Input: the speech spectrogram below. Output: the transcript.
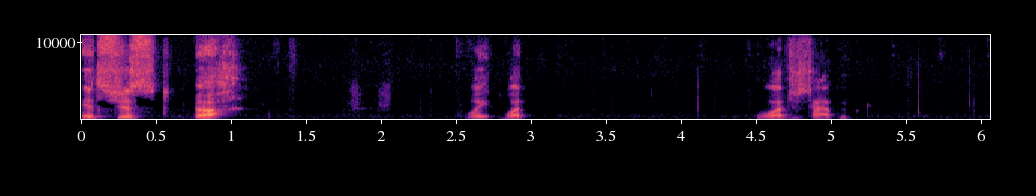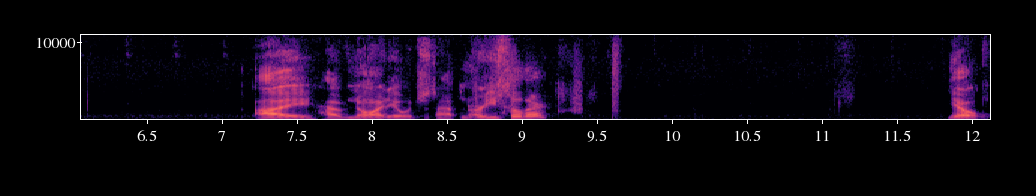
It's just ugh. Wait, what? What just happened? I have no idea what just happened. Are you still there? Yo.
